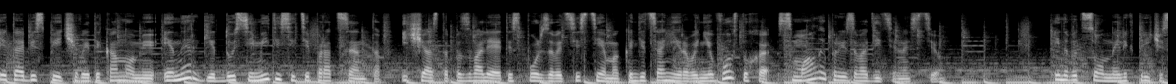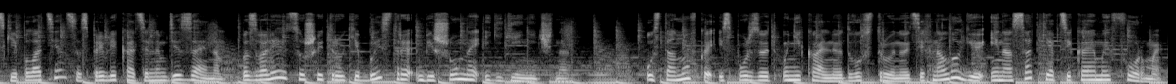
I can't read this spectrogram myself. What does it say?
Это обеспечивает экономию энергии до 70% и часто позволяет использовать системы кондиционирования воздуха с малой производительностью. Инновационные электрические полотенца с привлекательным дизайном позволяют сушить руки быстро, бесшумно и гигиенично. Установка использует уникальную двухструйную технологию и насадки обтекаемой формы,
